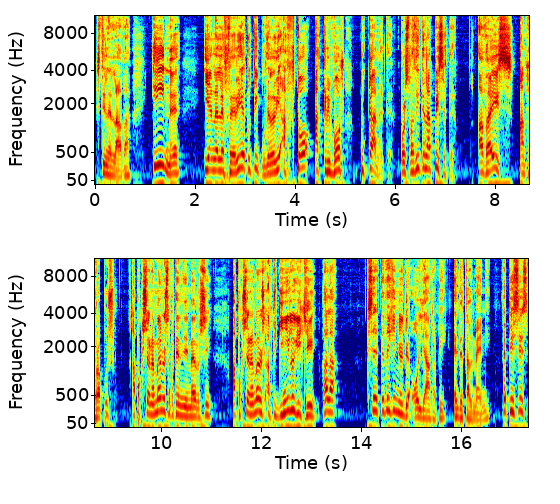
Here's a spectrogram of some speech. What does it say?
στην Ελλάδα είναι η ανελευθερία του τύπου. Δηλαδή αυτό ακριβώς που κάνετε. Προσπαθείτε να πείσετε αδαείς ανθρώπους, αποξενωμένους από την ενημέρωση, αποξενωμένους από την κοινή λογική, αλλά Ξέρετε, δεν γίνονται όλοι οι άνθρωποι εντεταλμένοι. Επίσης,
